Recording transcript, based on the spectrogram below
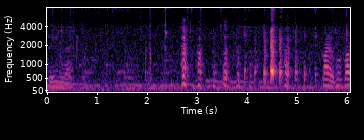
ไปเห็นนะใกล้ใกล้ใกล้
